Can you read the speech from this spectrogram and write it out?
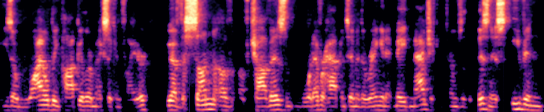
He's a wildly popular Mexican fighter. You have the son of, of Chavez. Whatever happened to him in the ring, and it made magic in terms of the business, even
